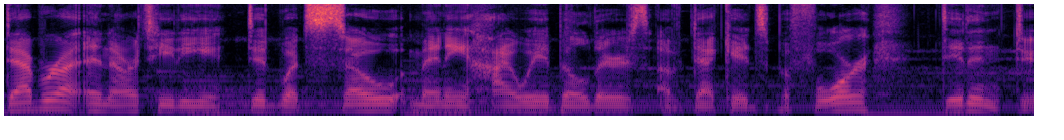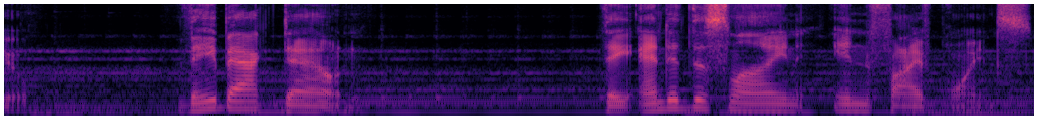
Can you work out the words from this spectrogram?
Deborah and RTD did what so many highway builders of decades before didn't do. They backed down. They ended this line in five points.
